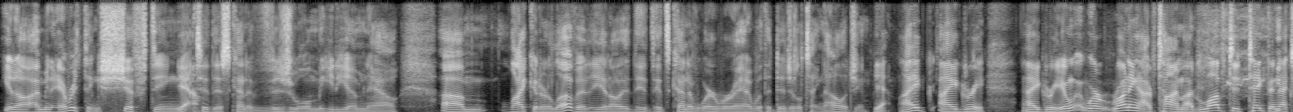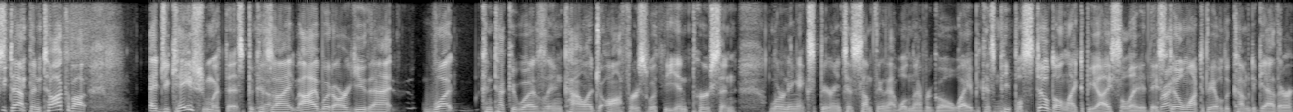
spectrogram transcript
You know, I mean, everything's shifting Yeah. to this kind of visual medium now. Um, like it or love it, you know, it, it, it's kind of where we're at with the digital technology. Yeah, I I agree. I agree. We're running out of time. I'd love to take the next step and talk about education with this because I, I would argue that what Kentucky Wesleyan College offers with the in-person learning experience is something that will never go away because people still don't like to be isolated. They still want to be able to come together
